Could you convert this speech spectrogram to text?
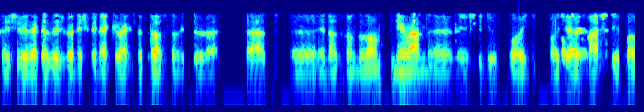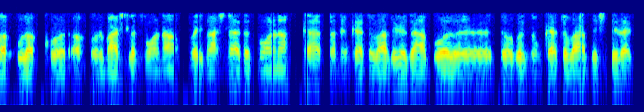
és védekezésben is mindenki megtette azt, amit tőle. Tehát én azt gondolom. Nyilván mi is tudjuk, hogy hogyha ez másképp alakul, akkor, akkor más lett volna, vagy más lehetett volna. Tehát mennünk kell tovább igazából, dolgoznunk kell tovább, és tényleg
